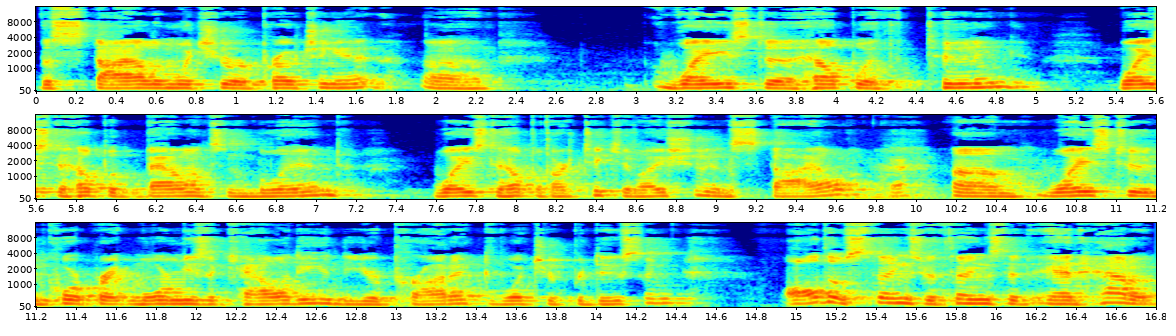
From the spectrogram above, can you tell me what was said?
the style in which you're approaching it, uh, ways to help with tuning, ways to help with balance and blend, ways to help with articulation and style, um, ways to incorporate more musicality into your product of what you're producing. All those things are things that, and how to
